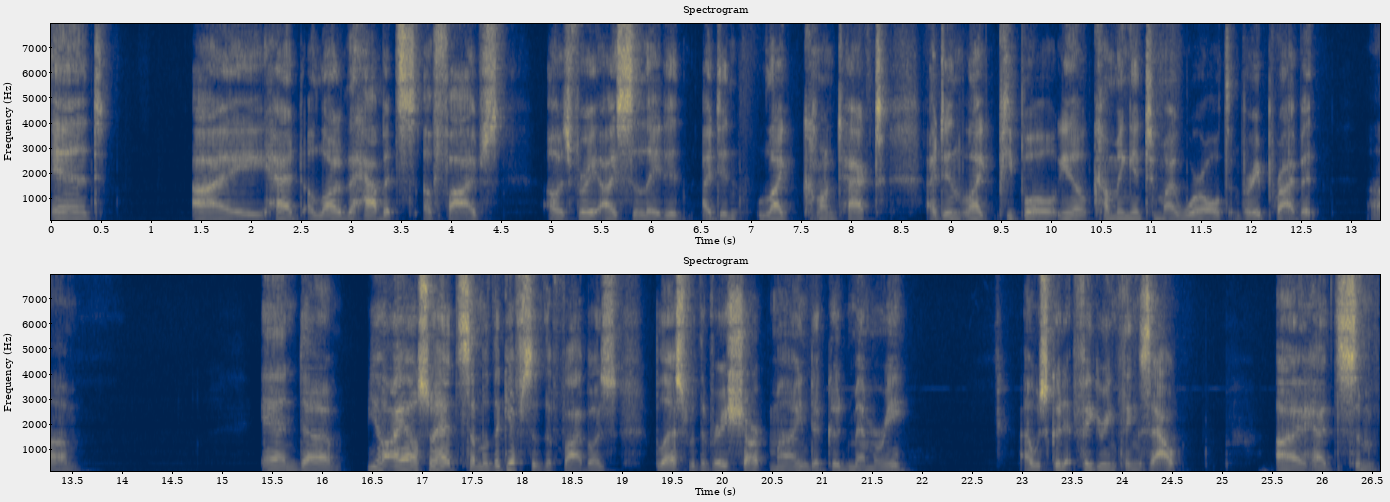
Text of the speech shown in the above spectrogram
And I had a lot of the habits of fives. I was very isolated. I didn't like contact. I didn't like people, you know, coming into my world. I'm very private. Um, and, uh, you know, I also had some of the gifts of the five. I was blessed with a very sharp mind, a good memory. I was good at figuring things out. I had some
